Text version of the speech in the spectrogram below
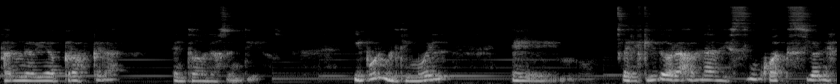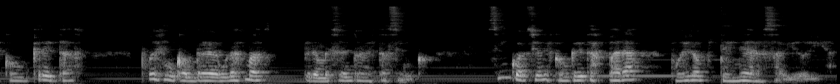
para una vida próspera en todos los sentidos. Y por último, él, eh, el escritor habla de cinco acciones concretas Puedes encontrar algunas más, pero me centro en estas cinco. Cinco acciones concretas para poder obtener sabiduría.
